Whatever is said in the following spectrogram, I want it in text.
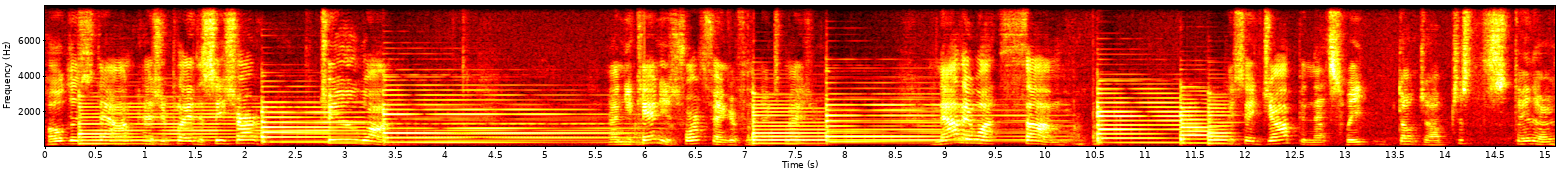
Hold this down as you play the C sharp, two, one. And you can use fourth finger for the next measure. Now they want thumb. They say jump in that suite. Don't jump, just stay there.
